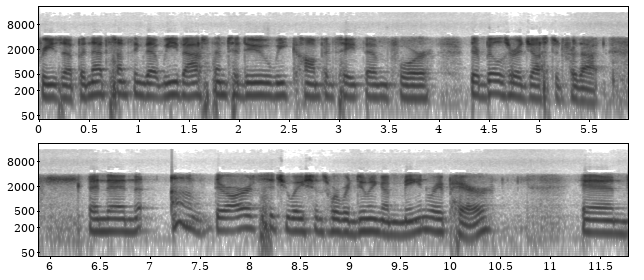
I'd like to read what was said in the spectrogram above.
freeze up. And that's something that we've asked them to do. We compensate them for their bills are adjusted for that. And then there are situations where we're doing a main repair and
